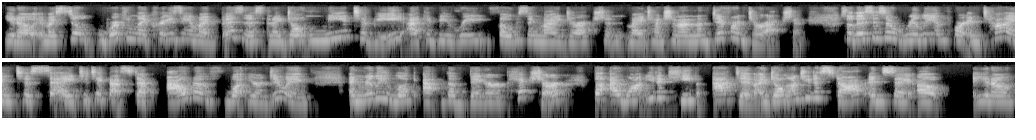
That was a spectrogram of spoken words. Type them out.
you know, am I still working like crazy in my business and I don't need to be? I could be refocusing my direction, my attention on a different direction. So, this is a really important time to say, to take that step out of what you're doing and really look at the bigger picture. But I want you to keep active. I don't want you to stop and say, oh, you know,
